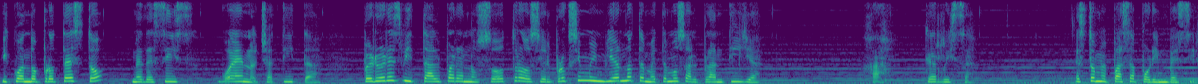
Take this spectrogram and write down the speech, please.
Y cuando protesto, me decís, bueno, chatita, pero eres vital para nosotros y el próximo invierno te metemos al plantilla. Ja, qué risa. Esto me pasa por imbécil.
